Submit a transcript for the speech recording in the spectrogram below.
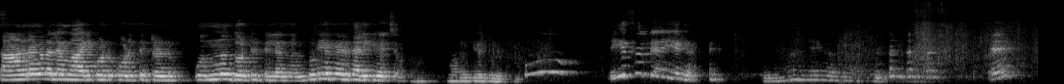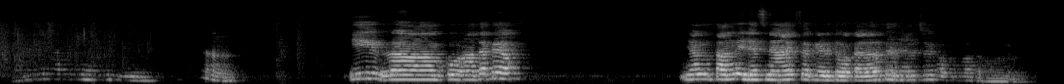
സാധനങ്ങളെല്ലാം വാരിക്കൊണ്ട് കൊടുത്തിട്ടുണ്ട്. ഒന്നും തൊട്ടിട്ടില്ലെന്ന്. തുണിയൊക്കെ എടുത്ത് അടുക്കി വെച്ചോ. ഈ ആ, കൊ- അതൊക്കെയോ ഞാൻ തന്നില്ലേ? സ്നാക്സ് ഒക്കെ എടുത്ത് വെക്കാൻ. അതൊക്കെ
